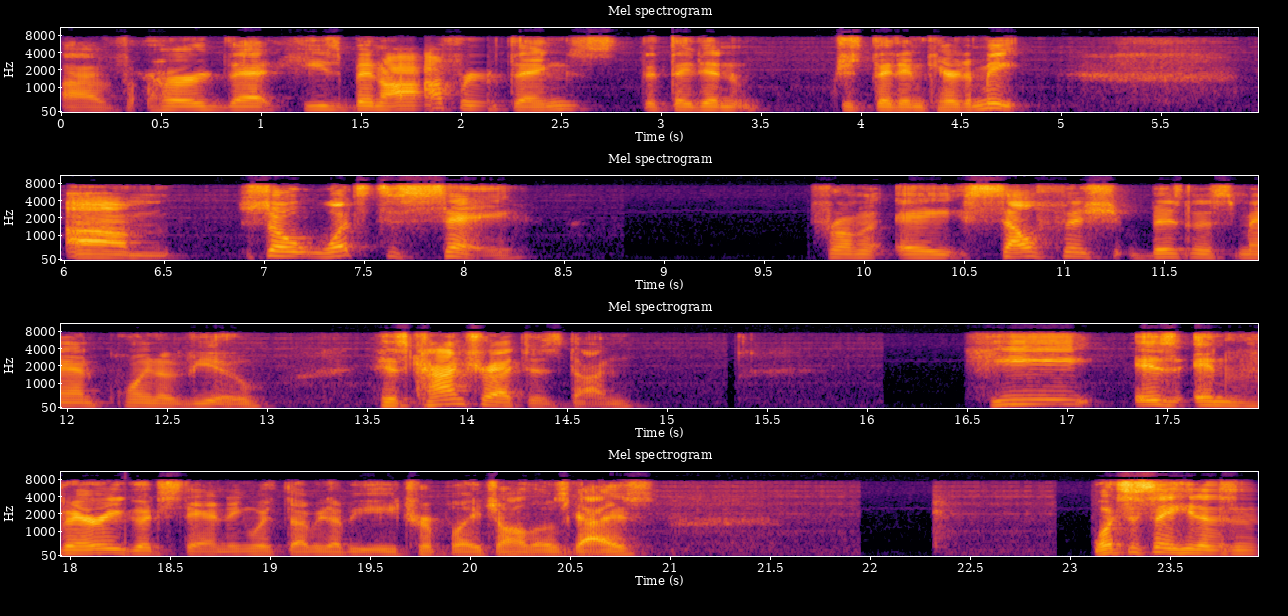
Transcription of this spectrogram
I've heard that he's been offered things that they didn't just they didn't care to meet. Um, so what's to say from a selfish businessman point of view? His contract is done. He is in very good standing with WWE, Triple H, all those guys. What's to say he doesn't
